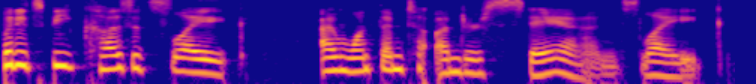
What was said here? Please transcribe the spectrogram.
but it's because it's like I want them to understand like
